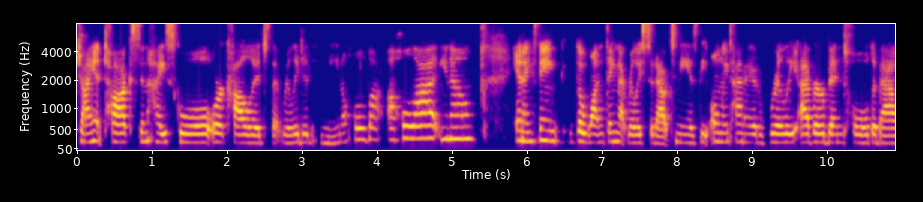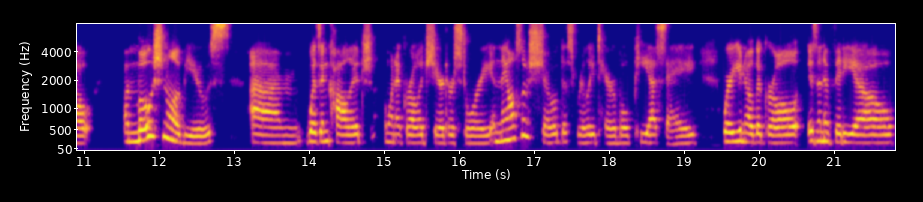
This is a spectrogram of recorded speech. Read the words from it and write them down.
giant talks in high school or college that really didn't mean a whole lot a whole lot you know? And i think the one thing that really stood out to me is the only time i had really ever been told about emotional abuse um, was in college when a girl had shared her story. And they also showed this really terrible PSA where, you know, the girl is in a video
